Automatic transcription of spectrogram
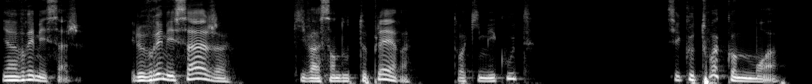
il y a un vrai message. Et le vrai message, qui va sans doute te plaire, toi qui m'écoutes, c'est que toi comme moi,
